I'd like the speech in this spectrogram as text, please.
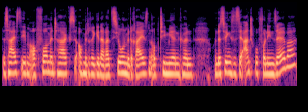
Das heißt eben auch vormittags, auch mit Regeneration, mit Reisen optimieren können. Und deswegen ist es der Anspruch von ihnen selber,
